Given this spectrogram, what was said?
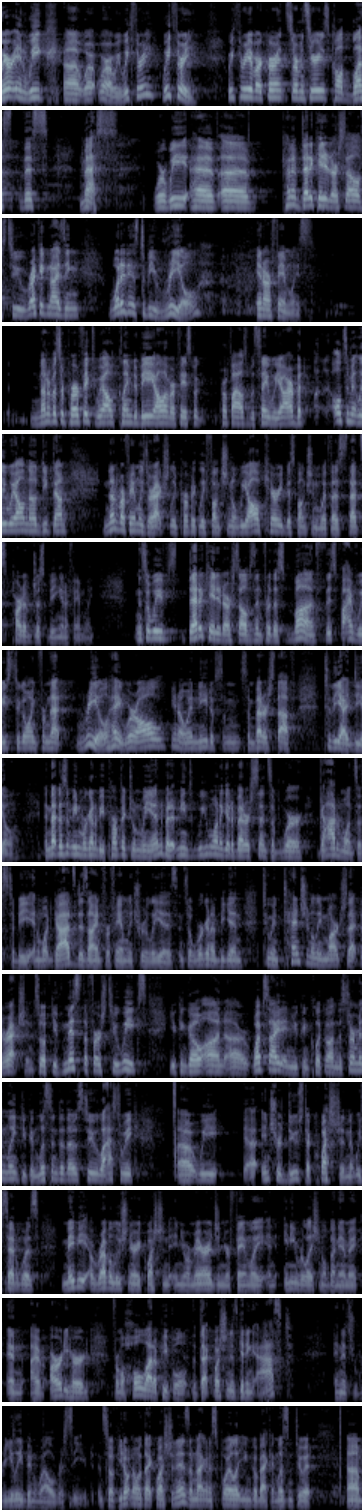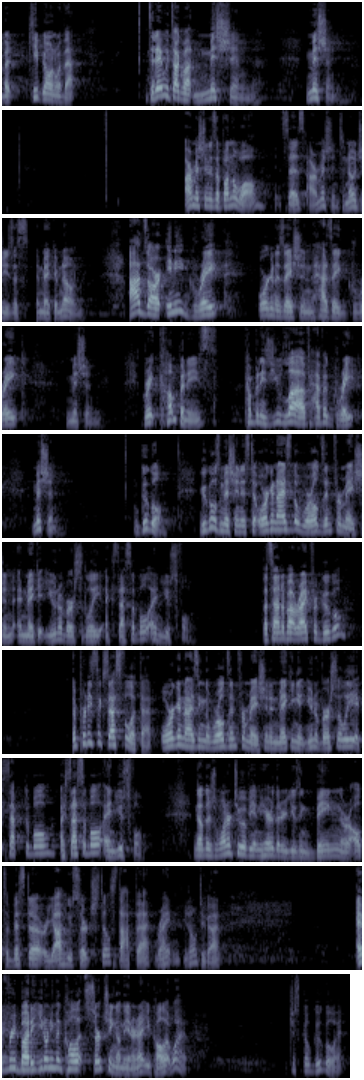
We're in week, uh, where, where, are we? Week three? Week three. Week three of our current sermon series called Bless This Mess, where we have uh, kind of dedicated ourselves to recognizing what it is to be real in our families. None of us are perfect. We all claim to be. All of our Facebook profiles would say we are, but ultimately, we all know deep down none of our families are actually perfectly functional. We all carry dysfunction with us. That's part of just being in a family. And so we've dedicated ourselves then for this month, this five weeks, to going from that real, hey, we're all, you know, in need of some, some better stuff, to the ideal. And that doesn't mean we're going to be perfect when we end, but it means we want to get a better sense of where God wants us to be and what God's design for family truly is. And so we're going to begin to intentionally march that direction. So if you've missed the first two weeks, you can go on our website and you can click on the sermon link. You can listen to those two. Last week, uh, we uh, introduced a question that we said was maybe a revolutionary question in your marriage and your family and any relational dynamic. And I've already heard from a whole lot of people that that question is getting asked and it's really been well received. And so if you don't know what that question is, I'm not going to spoil it. You can go back and listen to it. Um, but keep going with that. Today we talk about mission. Mission. Our mission is up on the wall. It says, Our mission, to know Jesus and make him known. Odds are any great organization has a great mission. Great companies, companies you love, have a great mission. Google. Google's mission is to organize the world's information and make it universally accessible and useful. That sound about right for Google? They're pretty successful at that, organizing the world's information and making it universally acceptable, accessible, and useful. Now, there's one or two of you in here that are using Bing or Alta Vista or Yahoo Search. Still stop that, right? You don't do that. Everybody, you don't even call it searching on the internet, you call it what? Just go Google it.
